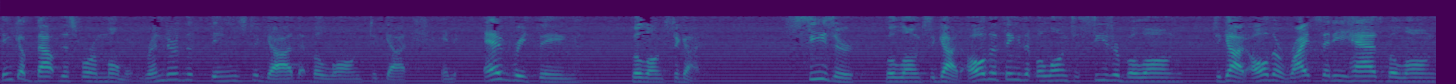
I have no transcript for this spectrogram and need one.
think about this for a moment. Render the things to God that belong to God. And everything belongs to God. Caesar belongs to God. All the things that belong to Caesar belong to God. All the rights that he has belongs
